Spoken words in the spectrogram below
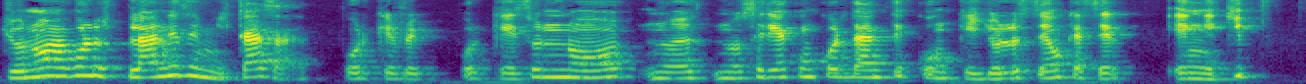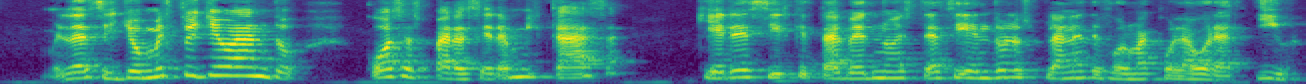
yo no hago los planes en mi casa, porque, porque eso no, no, no sería concordante con que yo los tengo que hacer en equipo, ¿verdad? Si yo me estoy llevando cosas para hacer en mi casa, quiere decir que tal vez no esté haciendo los planes de forma colaborativa.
